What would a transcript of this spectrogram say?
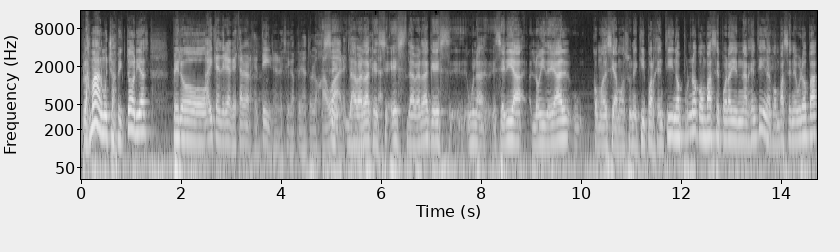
plasmar muchas victorias pero Ahí tendría que estar Argentina en ese campeonato, los jaguares. Sí, la verdad que estar. es, es- la verdad que es una sería lo ideal, como decíamos, un equipo argentino, no con base por ahí en Argentina, con base en Europa,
